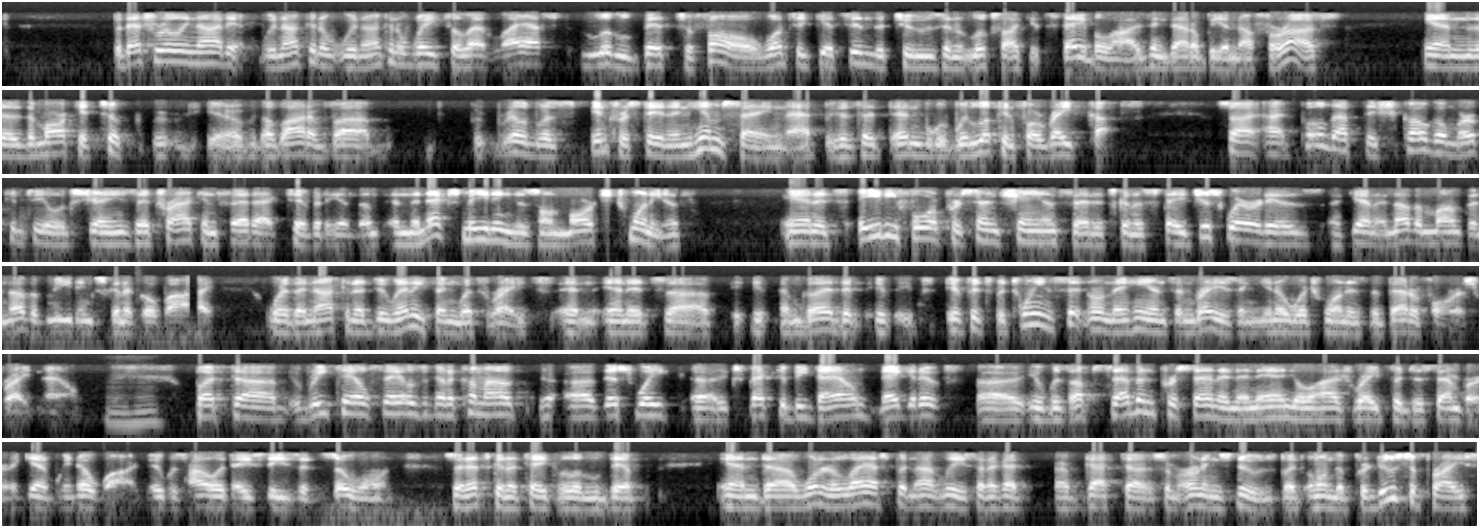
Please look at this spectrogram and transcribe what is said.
but that's really not it. We're not going to we're not going to wait till that last little bit to fall. Once it gets in the twos and it looks like it's stabilizing, that'll be enough for us." And the, the market took you know a lot of uh, really was interested in him saying that because and we're looking for rate cuts. So I, I pulled up the Chicago Mercantile Exchange. They're tracking Fed activity, and the, and the next meeting is on March 20th. And it's 84% chance that it's going to stay just where it is. Again, another month, another meeting's going to go by where they're not going to do anything with rates. And and it's uh, I'm glad that if, if it's between sitting on their hands and raising, you know which one is the better for us right now. Mm-hmm. But uh, retail sales are going to come out uh, this week. Uh, expect to be down, negative. Uh, it was up seven percent in an annualized rate for December. Again, we know why. It was holiday season and so on. So that's going to take a little dip. And uh, one of the last but not least, and I got I've got uh, some earnings news, but on the producer price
